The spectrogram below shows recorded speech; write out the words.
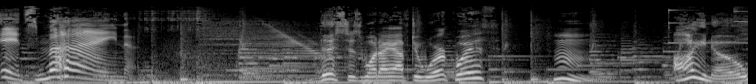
It's mine! This is what I have to work with? Hmm. I know.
